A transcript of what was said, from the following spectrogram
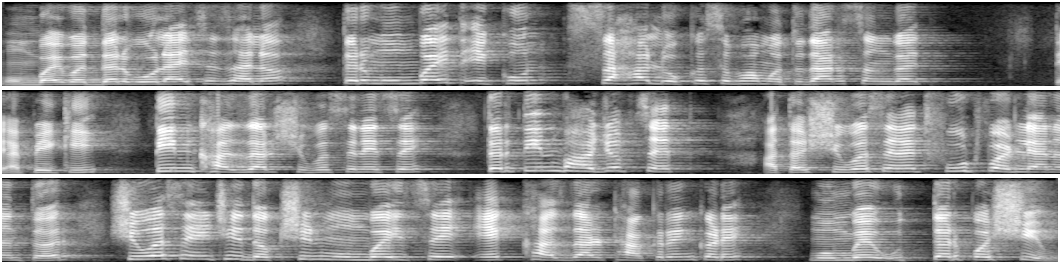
मुंबईबद्दल बोलायचं झालं तर मुंबईत एकूण सहा लोकसभा मतदारसंघ आहेत. त्यापैकी तीन खासदार शिवसेनेचे तर तीन भाजपचे आहेत. आता शिवसेनेत फूट पडल्यानंतर शिवसेनेची दक्षिण मुंबईचे एक खासदार ठाकरेंकडे मुंबई उत्तर पश्चिम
